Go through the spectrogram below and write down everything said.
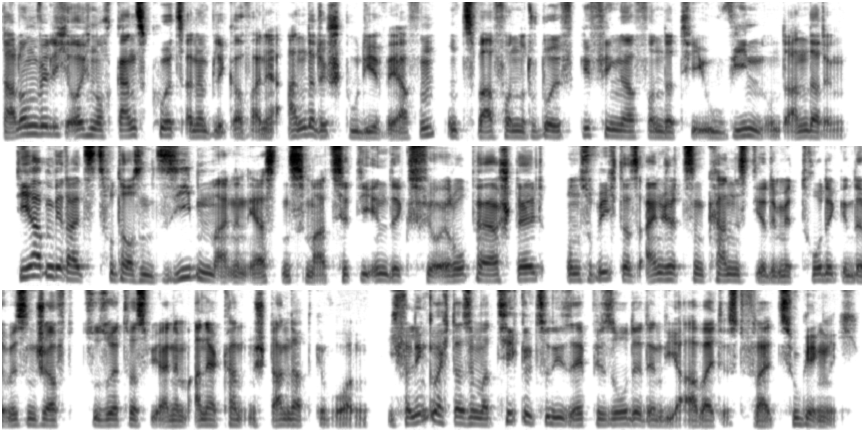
Darum will ich euch noch ganz kurz einen Blick auf eine andere Studie werfen, und zwar von Rudolf Giffinger von der TU Wien und anderen. Die haben bereits 2007 einen ersten Smart City Index für Europa erstellt und so wie ich das einschätzen kann, ist ihre Methodik in der Wissenschaft zu so etwas wie einem anerkannten Standard geworden. Ich verlinke euch das im Artikel zu dieser Episode, denn die Arbeit ist frei zugänglich.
